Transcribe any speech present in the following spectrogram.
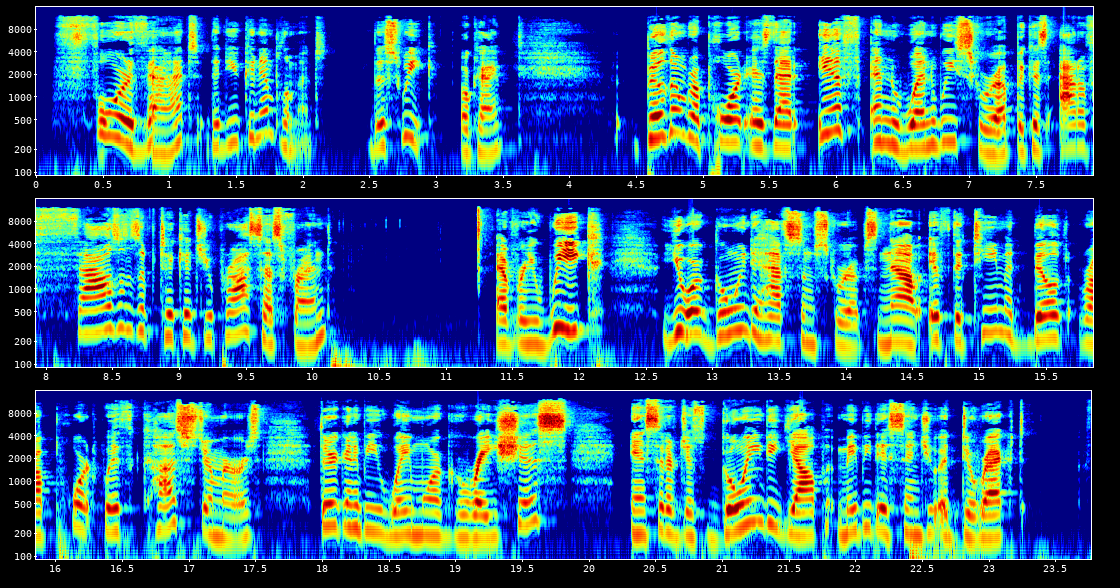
for that that you can implement this week. Okay. Building rapport is that if and when we screw up, because out of thousands of tickets you process, friend, every week, you are going to have some screw ups. Now, if the team had built rapport with customers, they're going to be way more gracious. Instead of just going to Yelp, maybe they send you a direct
